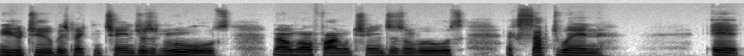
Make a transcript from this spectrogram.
YouTube is making changes and rules. Now I'm all fine with changes and rules, except when it.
